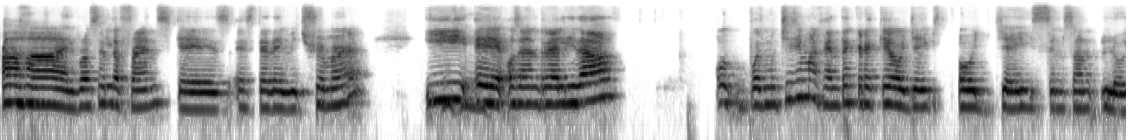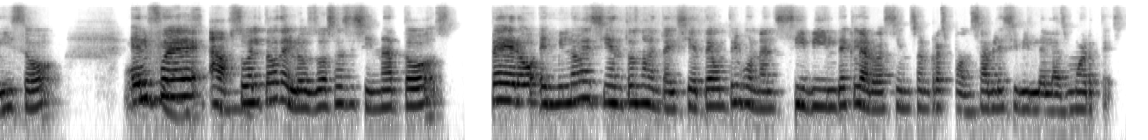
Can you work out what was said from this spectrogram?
Ajá, el Russell de Friends, que es este David Schwimmer. Y, eh, o sea, en realidad, pues muchísima gente cree que O.J. Simpson lo hizo. Él fue absuelto de los dos asesinatos, pero en 1997 un tribunal civil declaró a Simpson responsable civil de las muertes.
